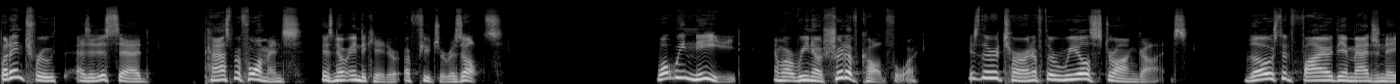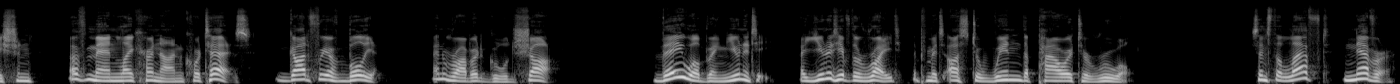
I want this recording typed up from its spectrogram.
But in truth, as it is said, past performance is no indicator of future results. What we need, and what Reno should have called for, is the return of the real strong gods, those that fired the imagination of men like Hernan Cortez, Godfrey of Bouillon, and Robert Gould Shaw. They will bring unity, a unity of the right that permits us to win the power to rule. Since the left never,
